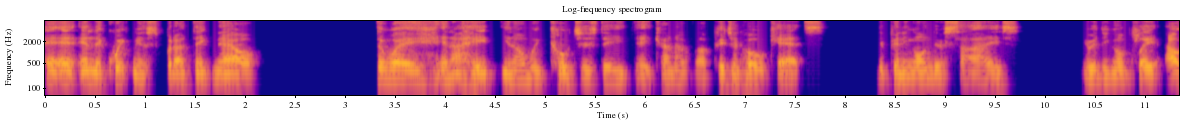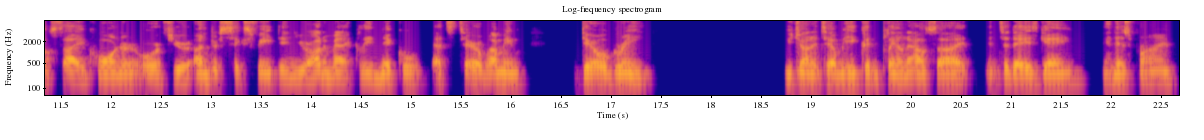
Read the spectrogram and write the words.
and, and the quickness. But I think now the way, and I hate, you know, when coaches they they kind of uh, pigeonhole cats depending on their size. Whether you're going to play outside corner or if you're under six feet, then you're automatically nickel. That's terrible. I mean, Darrell Green. You trying to tell me he couldn't play on the outside in today's game in his prime?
